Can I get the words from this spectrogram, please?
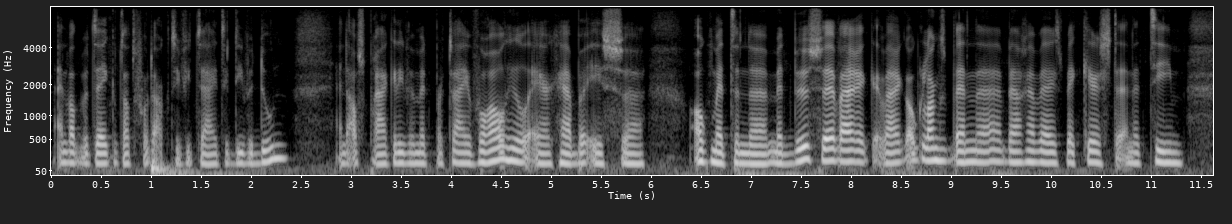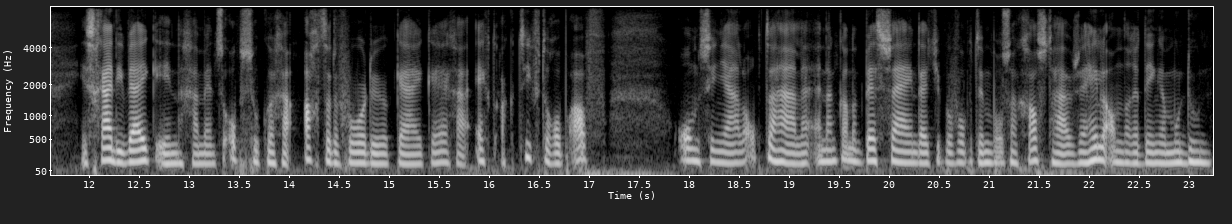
En wat betekent dat voor de activiteiten die we doen? En de afspraken die we met partijen vooral heel erg hebben is. Uh, ook met, een, uh, met bus, hè, waar, ik, waar ik ook langs ben, uh, ben geweest bij Kirsten en het team. Is ga die wijk in, ga mensen opzoeken, ga achter de voordeur kijken. Hè, ga echt actief erop af om signalen op te halen. En dan kan het best zijn dat je bijvoorbeeld in bos- en gasthuizen hele andere dingen moet doen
